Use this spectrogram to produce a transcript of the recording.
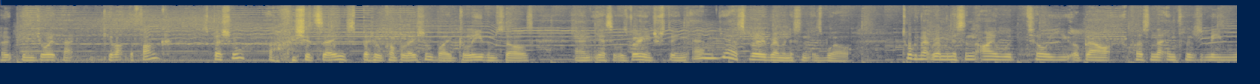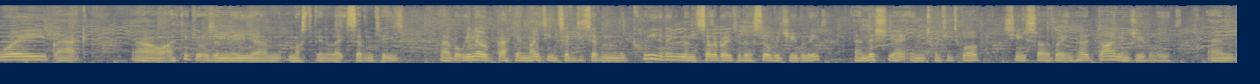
Hope you enjoyed that Give Up the Funk, special, I should say, special compilation by Glee themselves. And yes, it was very interesting and yes, very reminiscent as well. Talking about reminiscent, I would tell you about a person that influenced me way back. Uh, I think it was in the, um, must have been the late 70s. Uh, but we know back in 1977, the Queen of England celebrated her Silver Jubilee, and this year, in 2012, she is celebrating her Diamond Jubilee. And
